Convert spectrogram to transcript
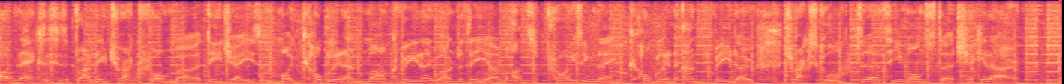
Up next, this is a brand new track from uh, DJs Mike Koglin and Mark Vito under the um, unsurprising name Koglin and Vido. Track's called Dirty Monster. Check it out.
